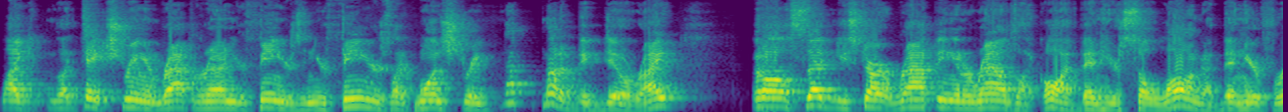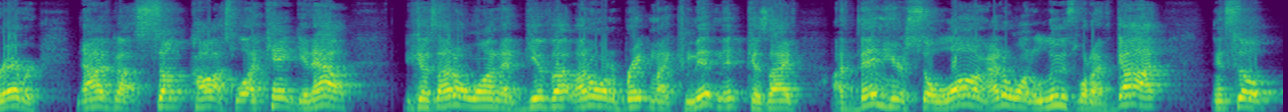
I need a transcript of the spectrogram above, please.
Like like take string and wrap it around your fingers, and your fingers like one string. Not not a big deal, right? But all of a sudden, you start wrapping it around. It's like, oh, I've been here so long. I've been here forever. Now I've got sunk costs. Well, I can't get out because I don't want to give up. I don't want to break my commitment because I've I've been here so long. I don't want to lose what I've got. And so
